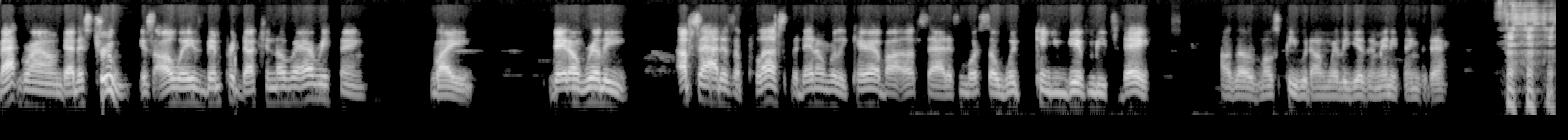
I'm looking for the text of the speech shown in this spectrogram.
background, that is true. It's always been production over everything. Like they don't really upside is a plus, but they don't really care about upside. It's more so what can you give me today? Although most people don't really give them anything today.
